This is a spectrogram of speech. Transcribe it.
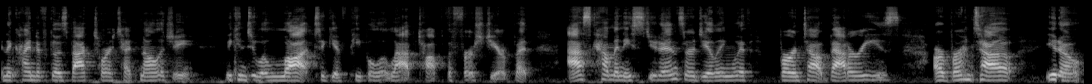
And it kind of goes back to our technology. We can do a lot to give people a laptop the first year, but ask how many students are dealing with burnt out batteries, are burnt out, you know,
